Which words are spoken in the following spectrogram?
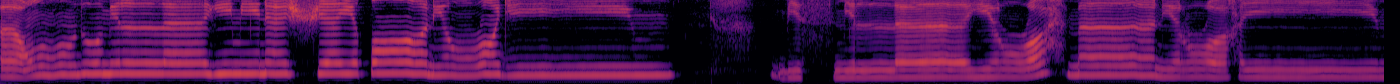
أعوذ بالله من الشيطان الرجيم. بسم الله الرحمن الرحيم.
